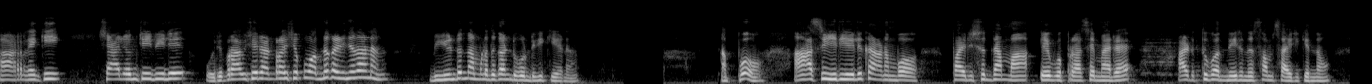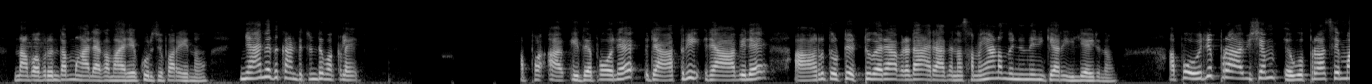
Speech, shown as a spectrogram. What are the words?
ആറരയ്ക്ക് ശാലോം ടി വിയിൽ ഒരു പ്രാവശ്യം രണ്ട് പ്രാവശ്യമൊക്കെ വന്നു കഴിഞ്ഞതാണ്. വീണ്ടും നമ്മളത് കണ്ടുകൊണ്ടിരിക്കുകയാണ്. അപ്പോ ആ സീരിയൽ കാണുമ്പോൾ പരിശുദ്ധമ്മ ഏവുപ്രാസ്യന്മാരെ അടുത്ത് വന്നിരുന്ന് സംസാരിക്കുന്നു. നവവൃന്ദം മാലാകമാരെ കുറിച്ച് പറയുന്നു. ഞാനത് കണ്ടിട്ടുണ്ട് മക്കളെ. അപ്പൊ ഇതേപോലെ രാത്രി രാവിലെ ആറ് തൊട്ട് എട്ട് വരെ അവരുടെ ആരാധന സമയമാണെന്നൊന്നും എനിക്കറിയില്ലായിരുന്നു. അപ്പോൾ ഒരു പ്രാവശ്യം യൗപ്രാസ്യമ്മ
